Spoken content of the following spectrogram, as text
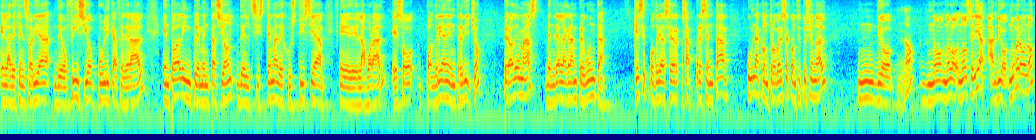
en la Defensoría de Oficio Pública Federal, en toda la implementación del sistema de justicia eh, laboral, eso pondría en entredicho, pero además vendría la gran pregunta, ¿qué se podría hacer? O sea, presentar una controversia constitucional, mm, digo, no, no, no, no sería, ah, digo, número uno,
